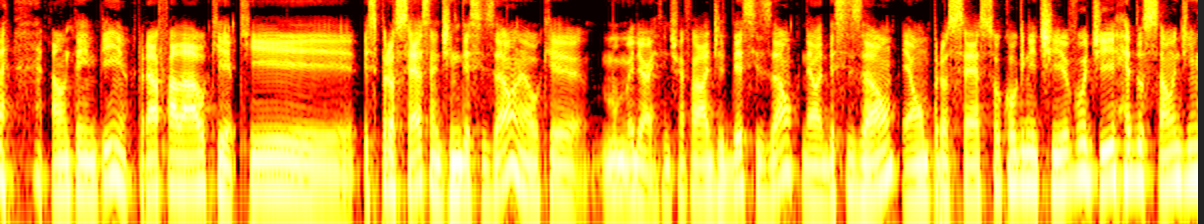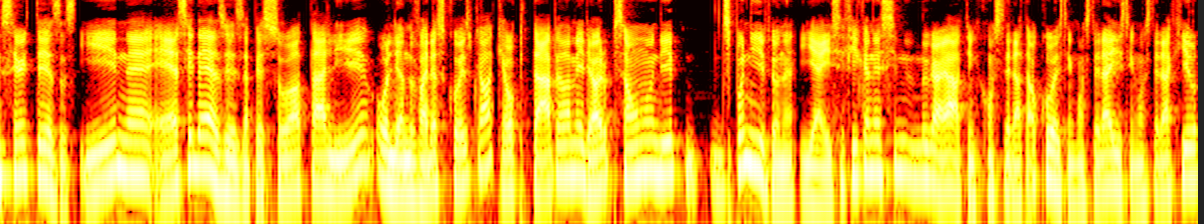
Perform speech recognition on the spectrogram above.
há um tempinho, para falar o quê? Que esse processo né, de indecisão, né, o que melhor, a gente vai falar de decisão, né, a decisão é um processo cognitivo de redução de incertezas. E, né, é essa ideia às vezes, a pessoa tá ali olhando várias coisas porque ela quer optar pela melhor opção ali disponível, né? E aí você fica nesse lugar, ah, tem que considerar tal coisa, tem que considerar isso, que considerar aquilo.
